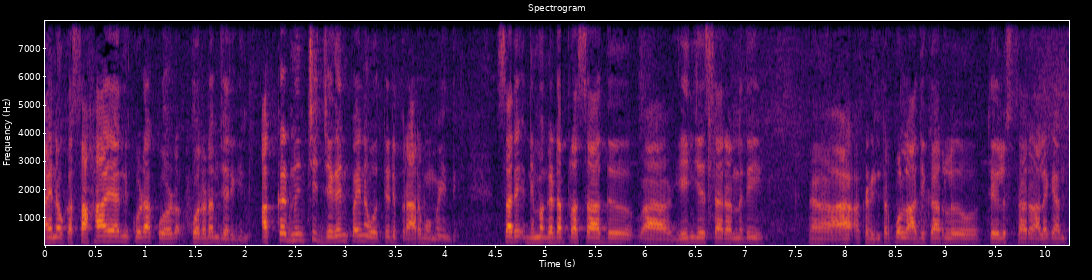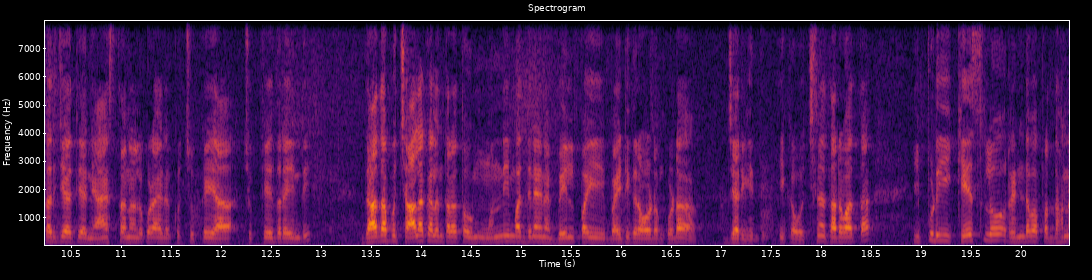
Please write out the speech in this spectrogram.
ఆయన ఒక సహాయాన్ని కూడా కోరడం జరిగింది. అక్కడి నుంచి జగన్ పైన ఒత్తిడి ప్రారంభమైంది. సరే నిమ్మగడ్డ ప్రసాద్ ఏం చేశారన్నది అక్కడ ఇంటర్పోల్ అధికారులు తేలుస్తారు. అలాగే అంతర్జాతీయ న్యాయస్థానాలు కూడా ఆయనకు చుక్కే చుక్క ఎదురైంది. దాదాపు చాలా కాలం తర్వాత మొన్న మధ్యన ఆయన బెయిల్పై బయటికి రావడం కూడా జరిగింది. ఇక వచ్చిన తర్వాత ఇప్పుడు ఈ కేసులో రెండవ ప్రధాన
